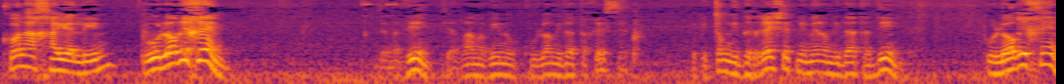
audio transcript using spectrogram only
כל החיילים, והוא לא ריחם. זה מדהים, כי אברהם אבינו כולו מידת החסד, ופתאום נדרשת ממנו מידת הדין. הוא לא ריחם.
